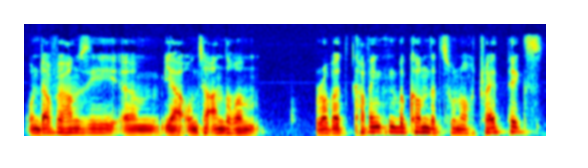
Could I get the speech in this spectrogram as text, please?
Und dafür haben sie ähm, ja unter anderem Robert Covington bekommen, dazu noch Trade Picks.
